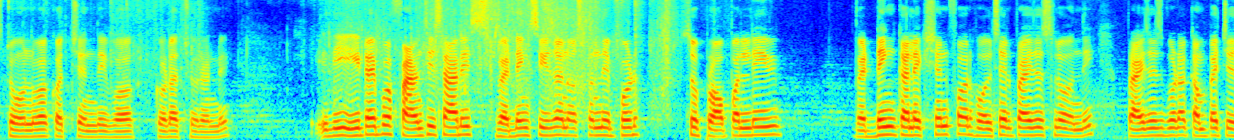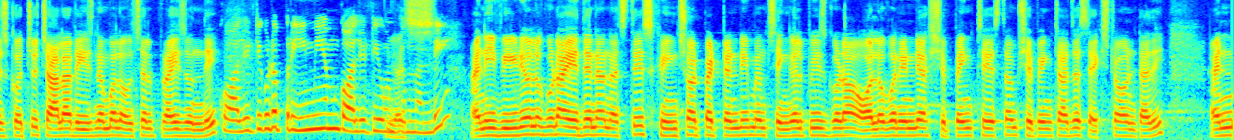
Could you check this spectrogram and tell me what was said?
స్టోన్ వర్క్ వచ్చింది. వర్క్ కూడా చూడండి. ఇది ఈ type of fancy saris wedding season వస్తుంది ఇప్పుడు. So properly wedding collection for wholesale ప్రైజెస్లో ఉంది. ప్రైజెస్ కూడా కంపేర్ చేసుకోవచ్చు. చాలా రీజనబుల్ హోల్సేల్ ప్రైస్ ఉంది. క్వాలిటీ కూడా ప్రీమియం క్వాలిటీ ఉంటుందండి. అండ్ ఈ వీడియోలో కూడా ఏదైనా నచ్చితే స్క్రీన్ షాట్ పెట్టండి. మేము సింగిల్ పీస్ కూడా ఆల్ ఓవర్ ఇండియా షిప్పింగ్ చేస్తాం. షిప్పింగ్ ఛార్జెస్ ఎక్స్ట్రా ఉంటుంది. అండ్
